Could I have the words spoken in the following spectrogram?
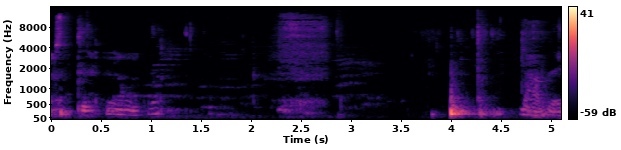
यस्तो ल्याउनु पर्यो। बाब्रे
